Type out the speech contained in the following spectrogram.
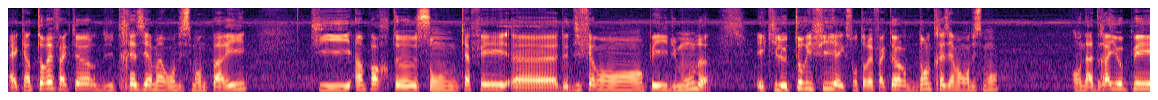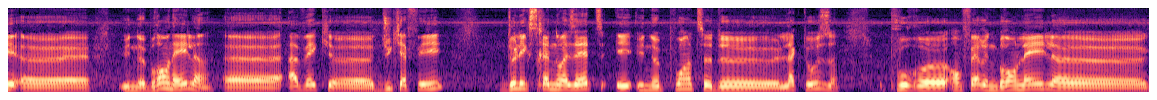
Avec un torréfacteur du 13e arrondissement de Paris qui importe son café euh, de différents pays du monde et qui le torréfie avec son torréfacteur dans le 13e arrondissement on a dry euh, une brown ale avec du café, de l'extrait de noisette et une pointe de lactose pour en faire une brown ale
